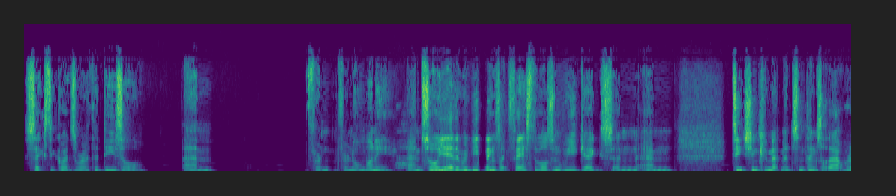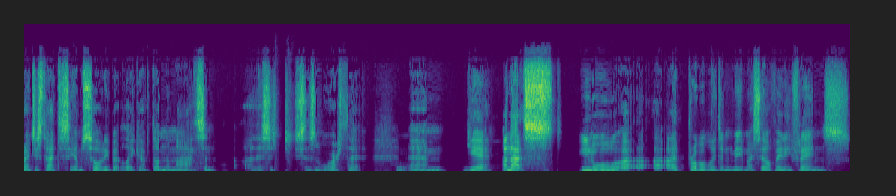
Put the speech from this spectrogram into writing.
sixty quid's worth of diesel, um, for for no money. Um, so yeah, there would be things like festivals and wee gigs and um, teaching commitments and things like that where I just had to say I'm sorry, but like I've done the maths and uh, this is, just isn't worth it. Mm-hmm. Um, yeah, and that's you know, I, I, probably didn't make myself any friends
